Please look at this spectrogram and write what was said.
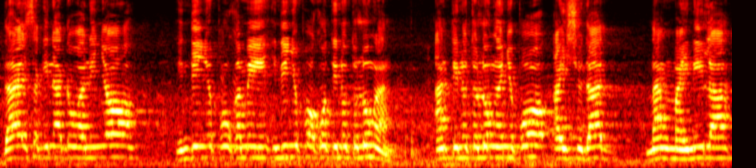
dahil sa ginagawa ninyo, hindi niyo po kami, hindi niyo po ako tinutulungan. Ang tinutulungan niyo po ay siyudad ng Maynila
